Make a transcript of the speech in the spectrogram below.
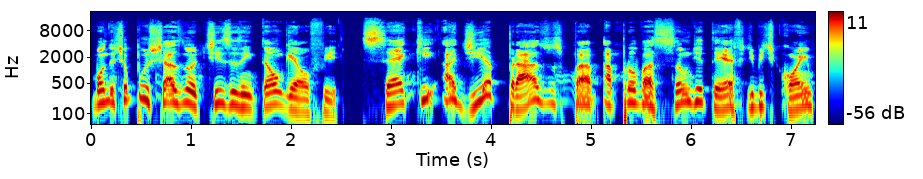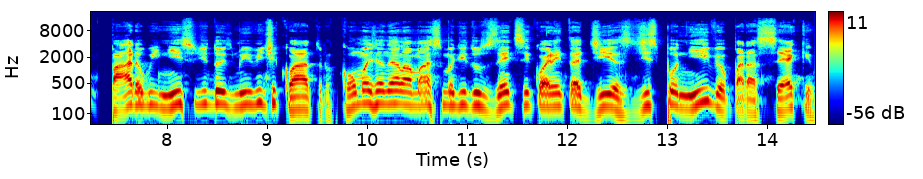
Bom, deixa eu puxar as notícias então, Guelph. SEC adia prazos para aprovação de ETF de Bitcoin para o início de 2024. Com uma janela máxima de 240 dias disponível para a SEC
